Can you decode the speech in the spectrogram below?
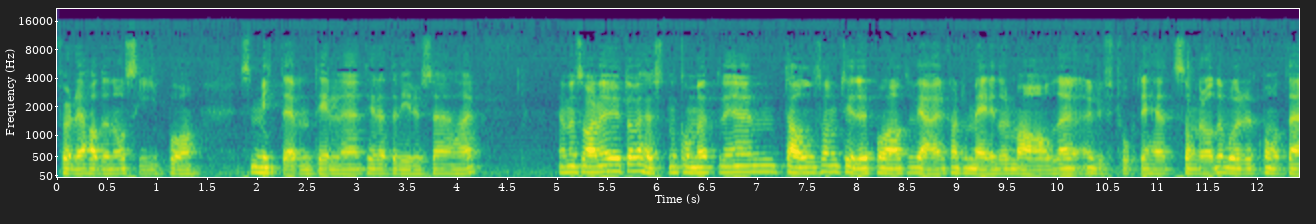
før det hadde noe å si på smitteevnen til, til dette viruset her. Men så har det utover høsten kommet en tall som tyder på at vi er kanskje mer i normale luftfuktighetsområder, hvor på en måte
